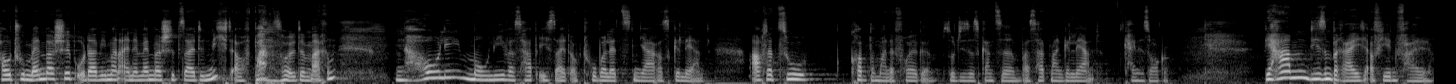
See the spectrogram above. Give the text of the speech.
How to Membership oder wie man eine Membership-Seite nicht aufbauen sollte machen. Holy moly, was habe ich seit Oktober letzten Jahres gelernt? Auch dazu kommt noch mal eine Folge. So dieses ganze, was hat man gelernt? Keine Sorge. Wir haben diesen Bereich auf jeden Fall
